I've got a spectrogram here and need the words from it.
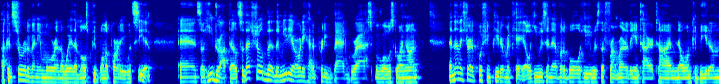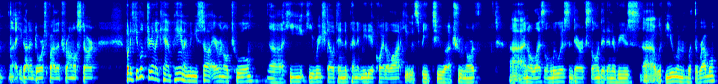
a conservative anymore in the way that most people in the party would see it. And so he dropped out. So that showed that the media already had a pretty bad grasp of what was going on. And then they started pushing Peter MacKay. Oh, he was inevitable. He was the front runner the entire time. No one could beat him. Uh, he got endorsed by the Toronto Star. But if you look during the campaign, I mean, you saw Erin O'Toole. Uh, he he reached out to independent media quite a lot. He would speak to uh, True North. Uh, I know Leslyn Lewis and Derek Sloan did interviews uh, with you and with the Rebel.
